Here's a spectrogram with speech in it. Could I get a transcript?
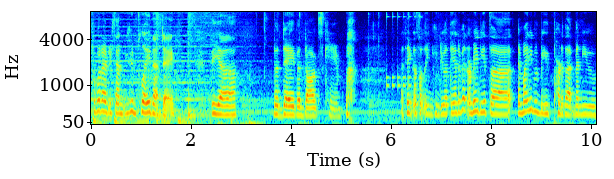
From what I understand, you can play that day, the uh, the day the dogs came. I think that's something you can do at the end of it, or maybe it's a. It might even be part of that menu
